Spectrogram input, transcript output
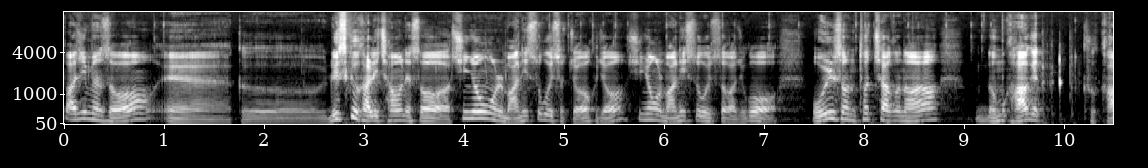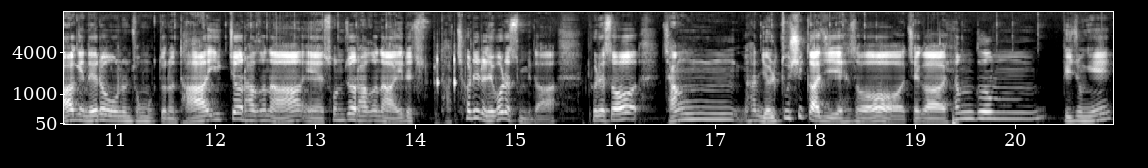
빠지면서, 예, 그, 리스크 관리 차원에서 신용을 많이 쓰고 있었죠. 그죠? 신용을 많이 쓰고 있어가지고, 5일선 터치하거나 너무 강하게 그 강하게 내려오는 종목들은 다 익절하거나 예, 손절하거나 이래 다 처리를 해버렸습니다. 그래서 장 한 12시까지 해서 제가 현금 비중이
